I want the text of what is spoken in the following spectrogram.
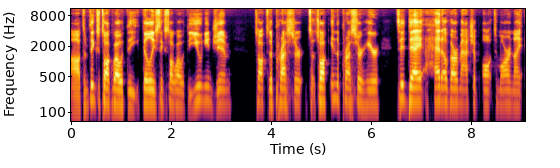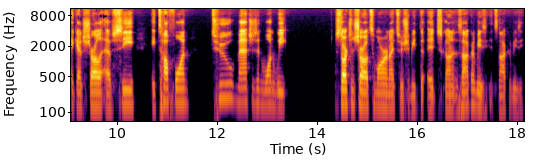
Uh, some things to talk about with the Phillies, things to talk about with the Union, Jim. Talk to the presser, to talk in the presser here today ahead of our matchup tomorrow night against Charlotte FC. A tough one, two matches in one week. Starts in Charlotte tomorrow night, so it should be. It's gonna. It's not gonna be easy. It's not gonna be easy.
